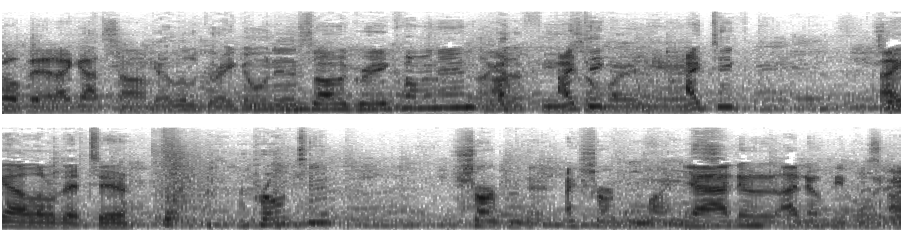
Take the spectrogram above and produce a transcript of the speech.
A little bit. I got some. Got a little gray going You in. saw the gray coming in? I got a few I take, somewhere in here. I take I got a little bit too. pro tip, sharpie that. I sharpie mine. Yeah, I know. I know people who do I,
